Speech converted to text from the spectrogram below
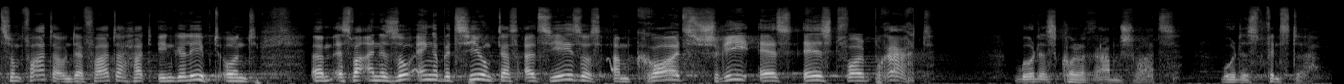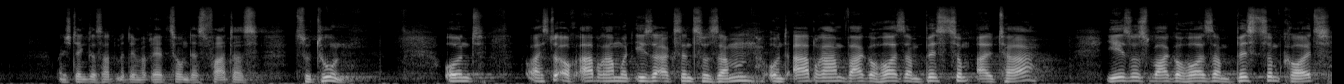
zum Vater. Und der Vater hat ihn geliebt. Und es war eine so enge Beziehung, dass als Jesus am Kreuz schrie, es ist vollbracht, wurde es kohlrabenschwarz, wurde es finster. Und ich denke, das hat mit der Reaktion des Vaters zu tun. Und weißt du, auch Abraham und Isaak sind zusammen und Abraham war gehorsam bis zum Altar. Jesus war gehorsam bis zum Kreuz.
